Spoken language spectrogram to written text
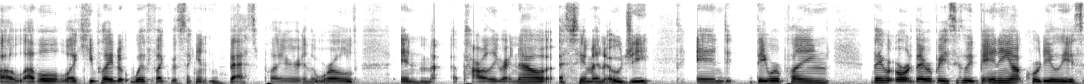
uh, level. Like, he played with, like, the second best player in the world in Power League right now, SCMN OG, and they were playing they were or they were basically banning out Cordelius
